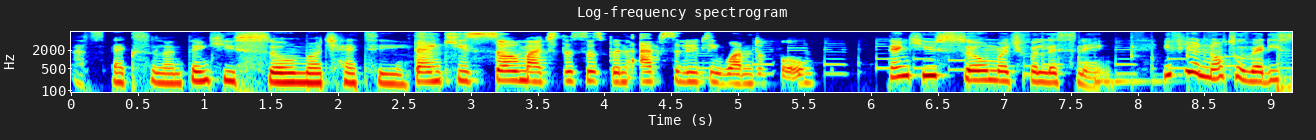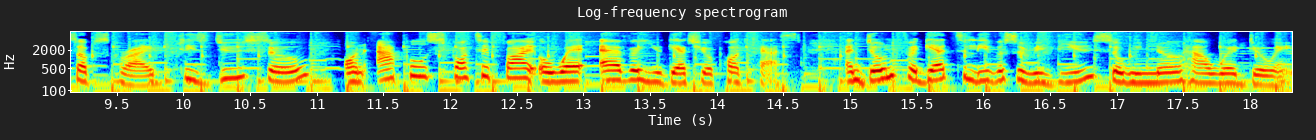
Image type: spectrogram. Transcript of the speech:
That's excellent. Thank you so much, Hetty. Thank you so much. This has been absolutely wonderful. Thank you so much for listening. If you're not already subscribed, please do so on Apple, Spotify, or wherever you get your podcast. And don't forget to leave us a review so we know how we're doing.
